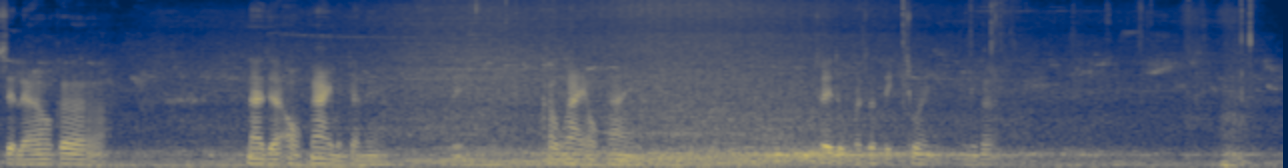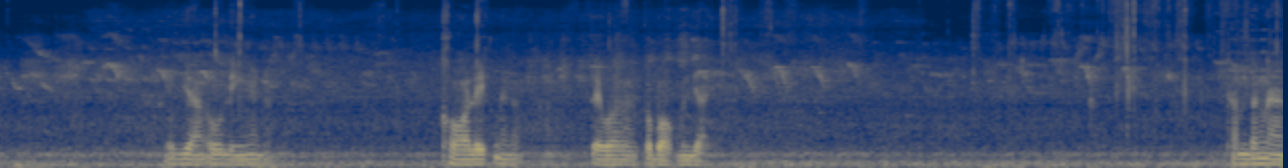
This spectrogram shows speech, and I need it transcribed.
เสร็จแล้วก็น่าจะออกง่ายเหมือนกันนะครับเข้าง่ายออกง่าย ใช้ถุงพลาสติกช่วยอันนี้ก็ลูกยางโอลิงนะครับ คอเล็กนะครับ แต่ว่ากระบอกมันใหญ่ ทำตั้งนาน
